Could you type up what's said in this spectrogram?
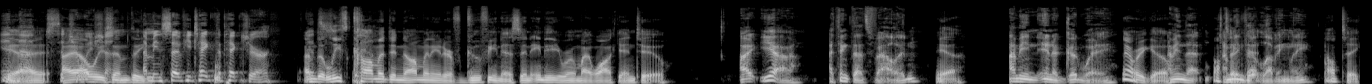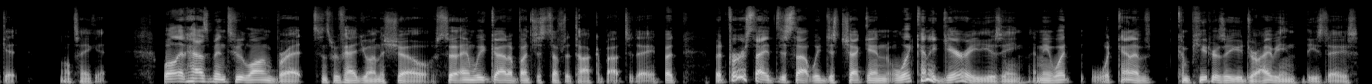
in Yeah, I- that I always am the- I mean, so if you take the picture, I'm the it's- least common denominator of goofiness in any room I walk into. I yeah. I think that's valid. Yeah, I mean, in a good way. there we go. I mean that. I'll I mean take that lovingly. I'll take it. I'll take it. Well, it has been too long, Brett, since we've had you on the show. So, and we've got a bunch of stuff to talk about today. But, but first, I just thought we'd just check in. What kind of gear are you using? I mean, what what kind of computers are you driving these days?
